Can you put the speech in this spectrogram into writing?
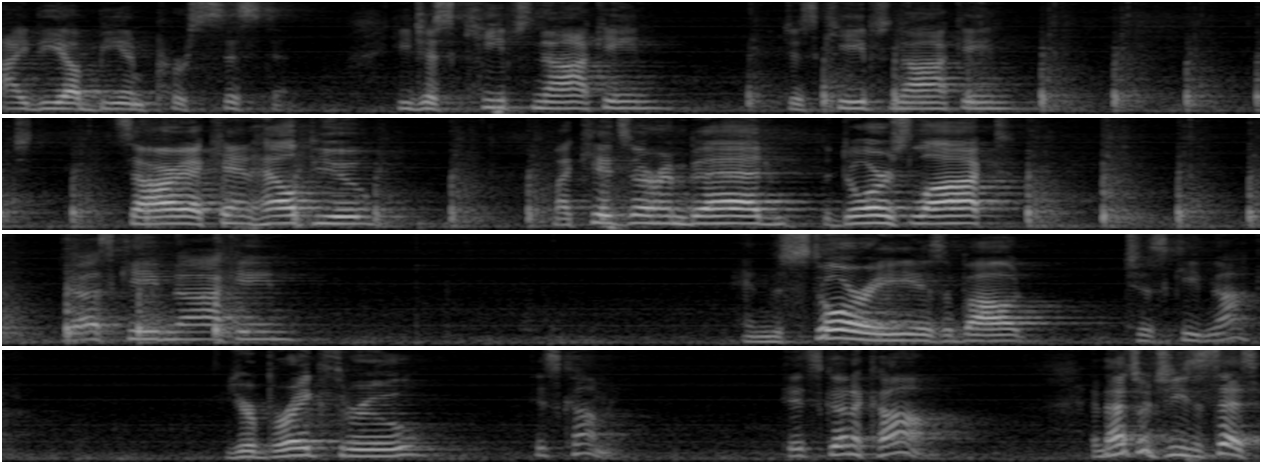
idea of being persistent. He just keeps knocking, just keeps knocking. Sorry, I can't help you. My kids are in bed, the door's locked. Just keep knocking. And the story is about just keep knocking. Your breakthrough is coming, it's going to come. And that's what Jesus says.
